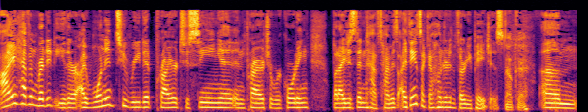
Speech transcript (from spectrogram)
I haven't read it either. I wanted to read it prior to seeing it and prior to recording, but I just didn't have time. It's, I think it's like 130 pages. Okay. Um,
